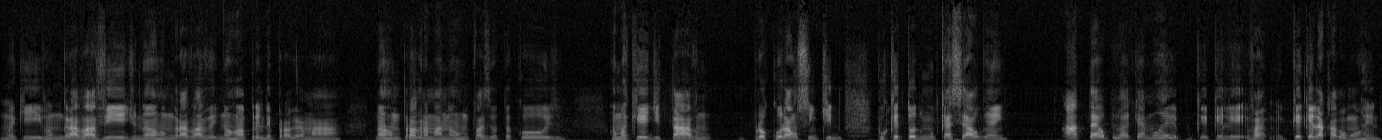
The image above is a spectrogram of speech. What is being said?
vamos aqui, vamos gravar vídeo, não, vamos gravar vídeo, não, vamos aprender a programar, não, vamos programar, não, vamos fazer outra coisa, vamos aqui editar, vamos procurar um sentido, porque todo mundo quer ser alguém. Até o pivete quer morrer. Por que, que ele vai. Por que, que ele acaba morrendo?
